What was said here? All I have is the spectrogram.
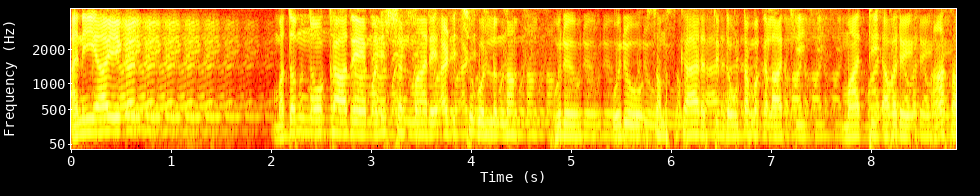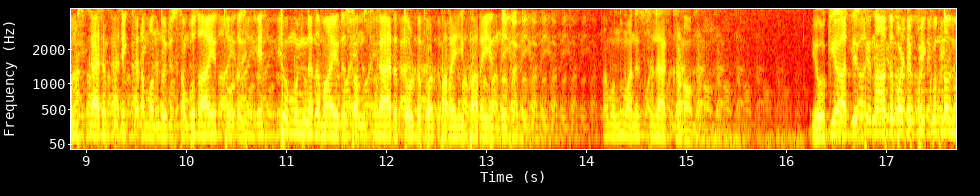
അനുയായികൾ മതം നോക്കാതെ മനുഷ്യന്മാരെ അടിച്ചു കൊല്ലുന്ന ഒരു ഒരു സംസ്കാരത്തിന്റെ ഉടമകളാക്കി മാറ്റി അവരെ ആ സംസ്കാരം പഠിക്കണമെന്നൊരു സമുദായത്തോട് ഏറ്റവും ഉന്നതമായ ഒരു സംസ്കാരത്തോട് പറയും പറയി പറയുന്നത് നാം ഒന്ന് മനസ്സിലാക്കണം. യോഗി ആദിത്യനാഥ് പഠിപ്പിക്കുന്നത്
